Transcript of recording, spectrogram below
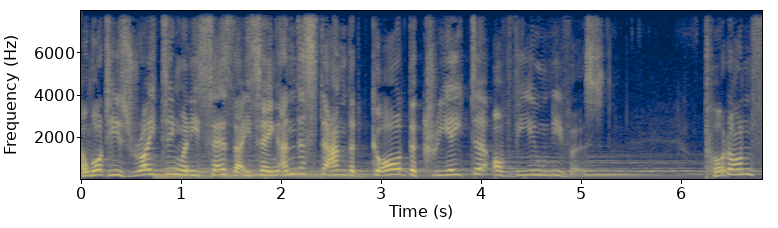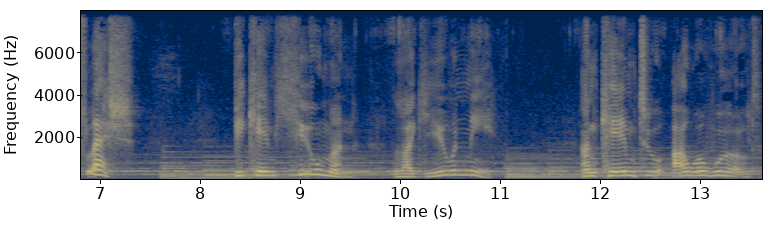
And what he's writing when he says that, he's saying, Understand that God, the creator of the universe, put on flesh, became human like you and me, and came to our world.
